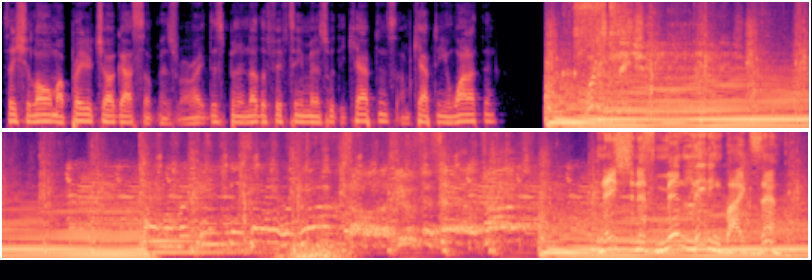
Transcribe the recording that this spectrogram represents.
say shalom. I pray that y'all got something, Israel. All right. This has been another 15 minutes with the captains. I'm Captain Yawanathan. What is the nation? Nation is men leading by example.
